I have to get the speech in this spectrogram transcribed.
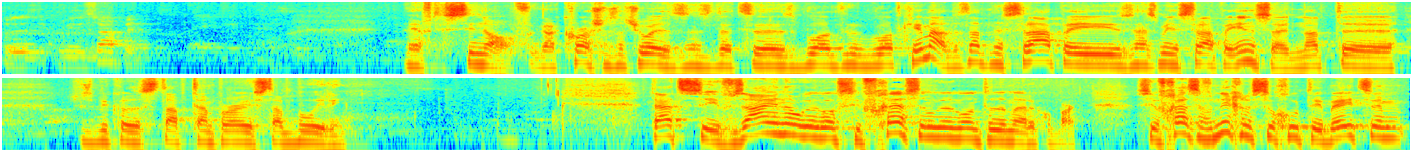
But it could be the stopping. They have to see, no, if it got crushed in such a way that uh, blood, blood came out. It's not nisrape, it has to be nisrape inside, not uh, just because it stopped temporarily, stopped bleeding. That's Sif Zayin, we're going to go Sif Ches, and we're going to go into the medical part. Sif Ches, if Nichris Suchute Beitzim,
